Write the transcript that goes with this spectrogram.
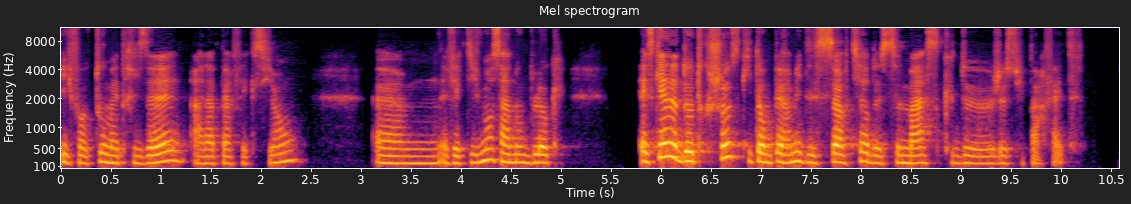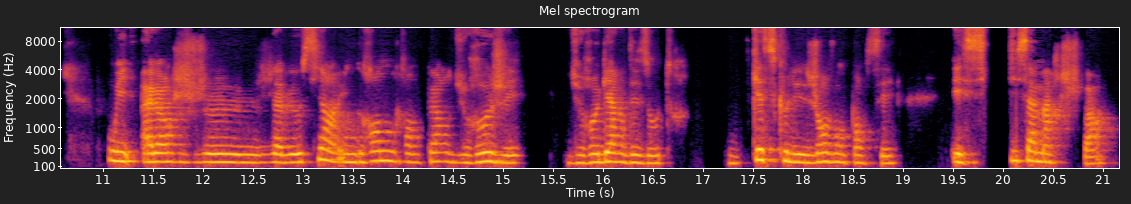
il faut tout maîtriser à la perfection. Euh, effectivement, ça nous bloque. Est-ce qu'il y a d'autres choses qui t'ont permis de sortir de ce masque de je suis parfaite Oui, alors j'avais aussi une grande, grande peur du rejet, du regard des autres. Qu'est-ce que les gens vont penser? Et si, ça ne marche pas?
